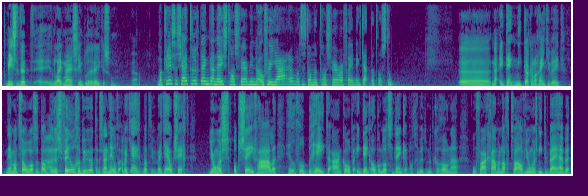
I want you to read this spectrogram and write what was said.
tenminste, dat eh, lijkt mij een simpele rekensom. Maar Chris, als jij terugdenkt aan deze transferwindow over jaren, wat is dan de transfer waarvan je denkt, ja, dat was toen? Eh, nou, ik denk niet dat ik er nog eentje weet. Nee, want zo was het ook. Ja. Er is veel gebeurd. Er zijn heel veel. Wat jij, wat, wat jij ook zegt. Jongens op safe halen. Heel veel breedte aankopen. Ik denk ook omdat ze denken: wat gebeurt er met corona? Hoe vaak gaan we nog twaalf jongens niet erbij hebben?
